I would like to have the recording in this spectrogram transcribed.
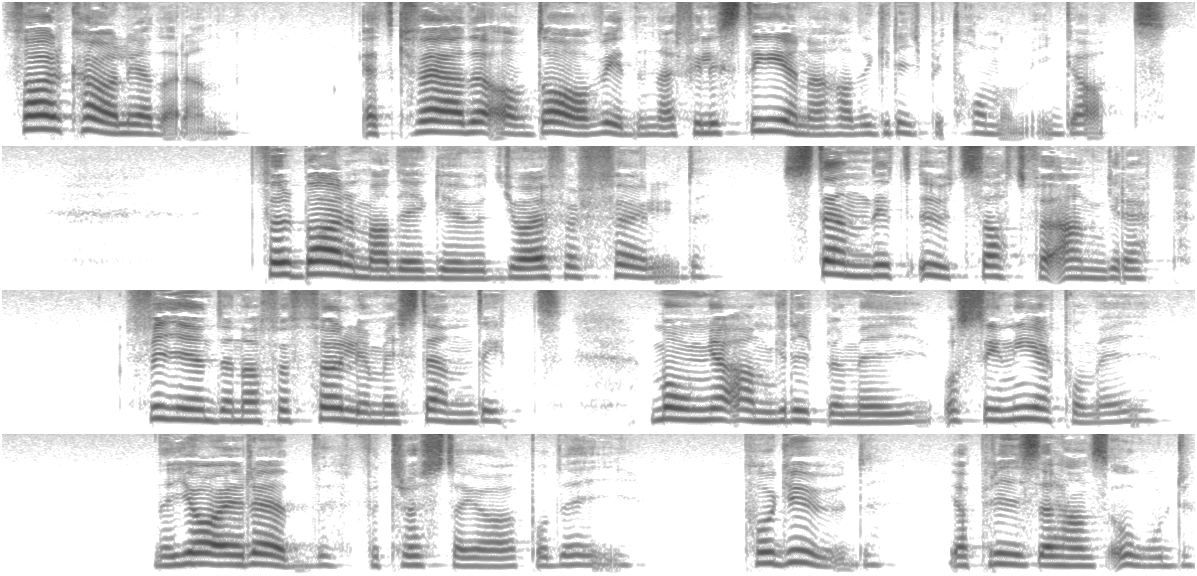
För körledaren, ett kväde av David när filisterna hade gripit honom i Gat. Förbarma dig, Gud, jag är förföljd, ständigt utsatt för angrepp. Fienderna förföljer mig ständigt. Många angriper mig och ser ner på mig. När jag är rädd förtröstar jag på dig. På Gud, jag prisar hans ord.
